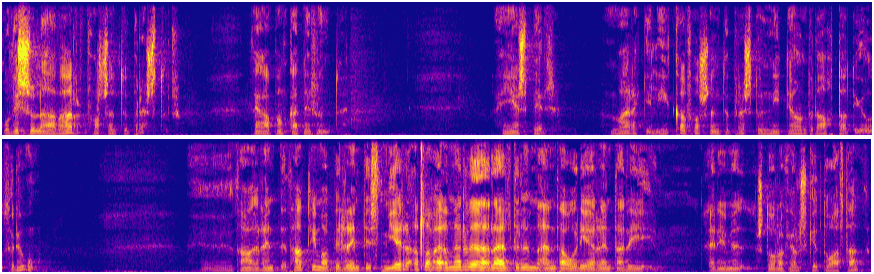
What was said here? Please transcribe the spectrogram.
og vissulega var fórsendubrestur þegar bankarnir hundu. En ég spyr, var ekki líka fórsendubrestur 1983? Það, reyndi, það tímabil reyndist mér allavega nerviðara heldur en, þá er ég reyndar í, er ég með stóra fjölskytt og allt það.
